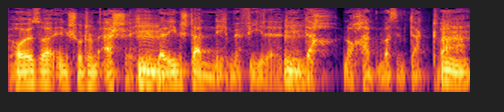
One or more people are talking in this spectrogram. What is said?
Häuser in Schutt und Asche. Hier mhm. in Berlin standen nicht mehr viele, die mhm. ein Dach noch hatten, was intakt war. Mhm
